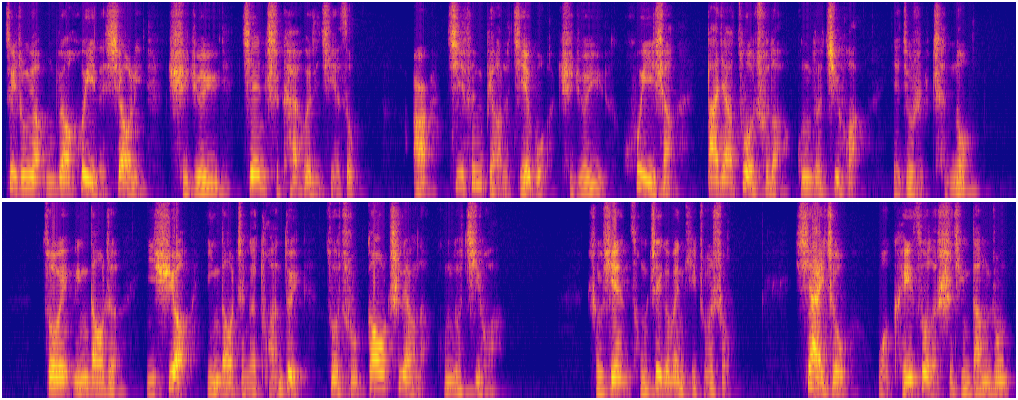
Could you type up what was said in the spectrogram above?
最重要目标会议的效力取决于坚持开会的节奏，而积分表的结果取决于会议上大家做出的工作计划，也就是承诺。作为领导者，你需要引导整个团队做出高质量的工作计划。首先从这个问题着手：下一周我可以做的事情当中，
